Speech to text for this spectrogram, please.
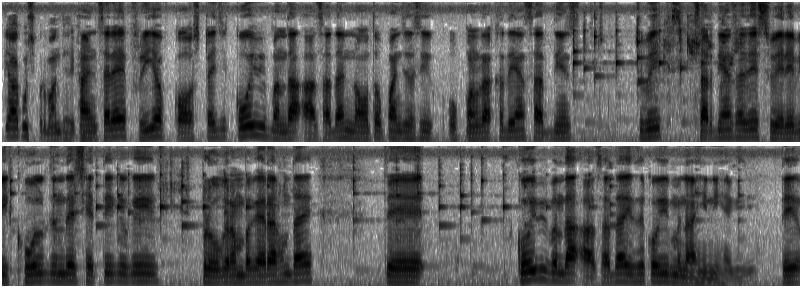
ਕਿਆ ਕੁਝ ਪ੍ਰਬੰਧ ਹੈਗਾ? ਹਾਂਜੀ ਸਰ ਇਹ ਫ੍ਰੀ ਆਫ ਕਾਸਟ ਹੈ ਜੀ ਕੋਈ ਵੀ ਬੰਦਾ ਆ ਸਕਦਾ 9 ਤੋਂ 5 ਅਸੀਂ ਓਪਨ ਰੱਖਦੇ ਹਾਂ ਸਰਦੀਆਂ 'ਚ ਵੀ ਸਰਦੀਆਂ ਅਸੀਂ ਸਵੇਰੇ ਵੀ ਖੋਲ ਦਿੰਦੇ ਛੇਤੀ ਕਿਉਂਕਿ ਪ੍ਰੋਗਰਾਮ ਵਗੈਰਾ ਹੁੰਦਾ ਹੈ ਤੇ ਕੋਈ ਵੀ ਬੰਦਾ ਆ ਸਕਦਾ, ਇਸ ਕੋਈ ਮਨਾਹੀ ਨਹੀਂ ਹੈਗੀ ਜੀ। ਤੇ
